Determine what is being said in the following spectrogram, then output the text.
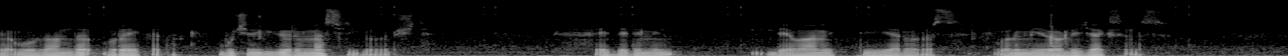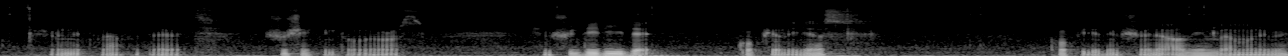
ve buradan da buraya kadar. Bu çizgi görünmez çizgi olur işte. Federimin devam ettiği yer orası. Bunu mirrorlayacaksınız. Şunun etrafında evet. Şu şekilde olur orası. Şimdi şu deliği de kopyalayacağız. Copy dedim. Şöyle alayım ben bunu bir.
